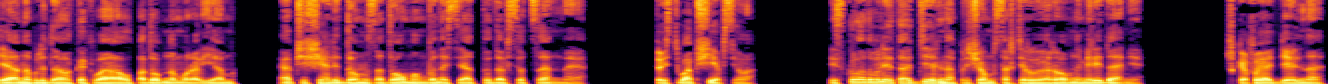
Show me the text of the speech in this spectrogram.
Я наблюдал, как Ваал, подобно муравьям, обчищали дом за домом, вынося оттуда все ценное. То есть вообще все. И складывали это отдельно, причем сортируя ровными рядами. Шкафы отдельно,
